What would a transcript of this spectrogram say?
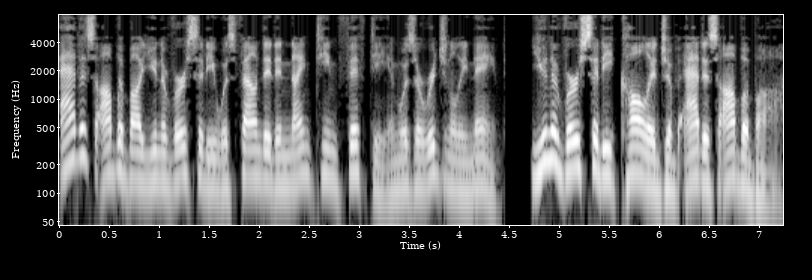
Addis Ababa University was founded in 1950 and was originally named, "'University College of Addis Ababa'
